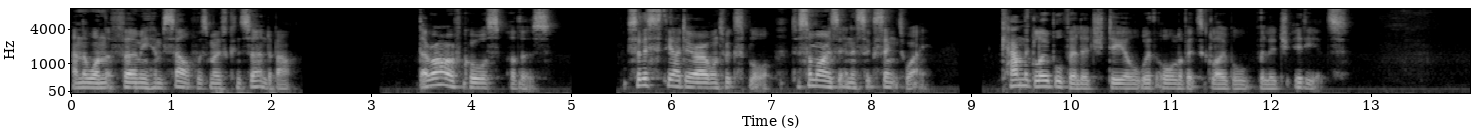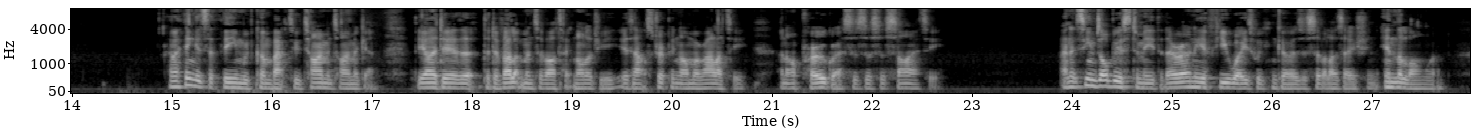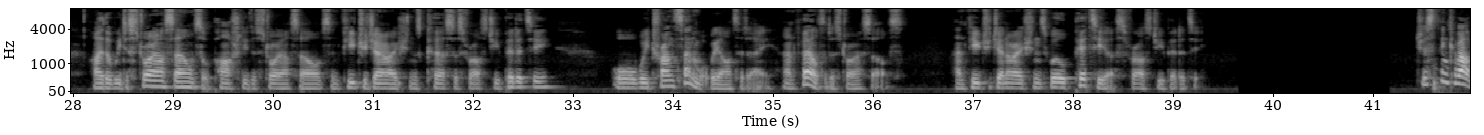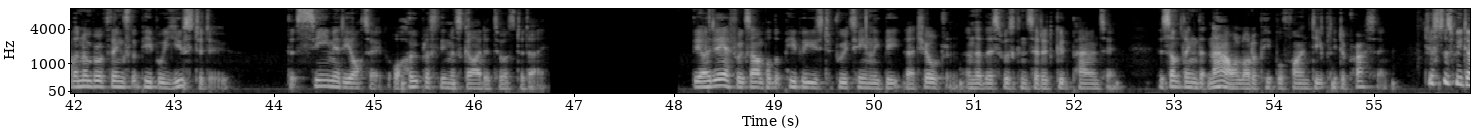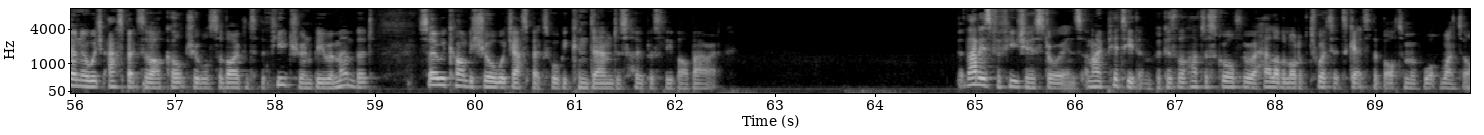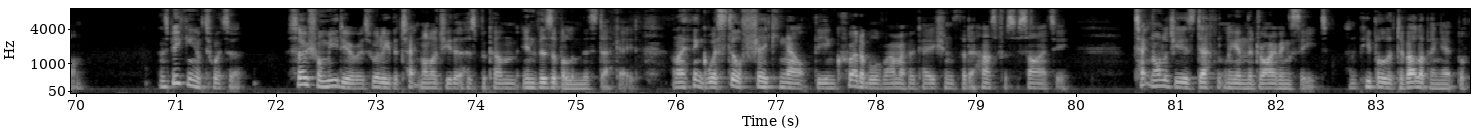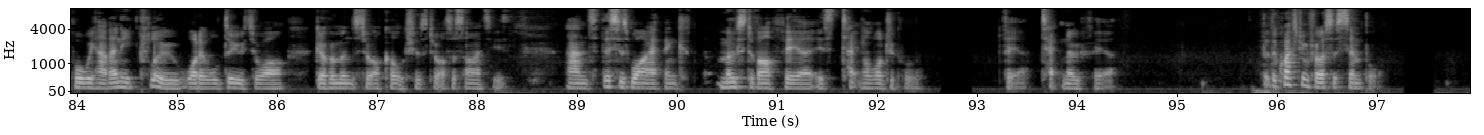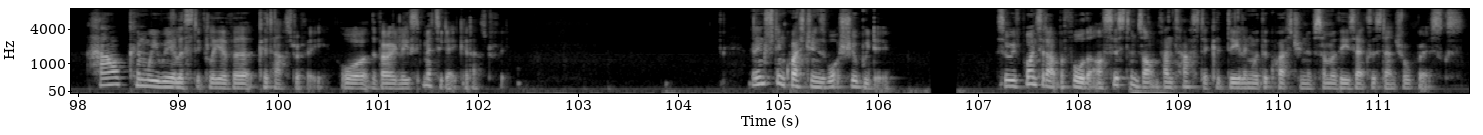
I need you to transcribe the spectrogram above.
and the one that Fermi himself was most concerned about. There are, of course, others. So, this is the idea I want to explore, to summarise it in a succinct way. Can the global village deal with all of its global village idiots? And I think it's a theme we've come back to time and time again the idea that the development of our technology is outstripping our morality and our progress as a society. And it seems obvious to me that there are only a few ways we can go as a civilization in the long run. Either we destroy ourselves or partially destroy ourselves, and future generations curse us for our stupidity, or we transcend what we are today and fail to destroy ourselves, and future generations will pity us for our stupidity. Just think about the number of things that people used to do that seem idiotic or hopelessly misguided to us today. The idea, for example, that people used to routinely beat their children and that this was considered good parenting is something that now a lot of people find deeply depressing. Just as we don't know which aspects of our culture will survive into the future and be remembered, so we can't be sure which aspects will be condemned as hopelessly barbaric. But that is for future historians, and I pity them because they'll have to scroll through a hell of a lot of Twitter to get to the bottom of what went on. And speaking of Twitter, social media is really the technology that has become invisible in this decade, and I think we're still shaking out the incredible ramifications that it has for society. Technology is definitely in the driving seat, and people are developing it before we have any clue what it will do to our governments, to our cultures, to our societies. And this is why I think most of our fear is technological fear, techno fear. But the question for us is simple How can we realistically avert catastrophe, or at the very least mitigate catastrophe? An interesting question is what should we do? So we've pointed out before that our systems aren't fantastic at dealing with the question of some of these existential risks.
